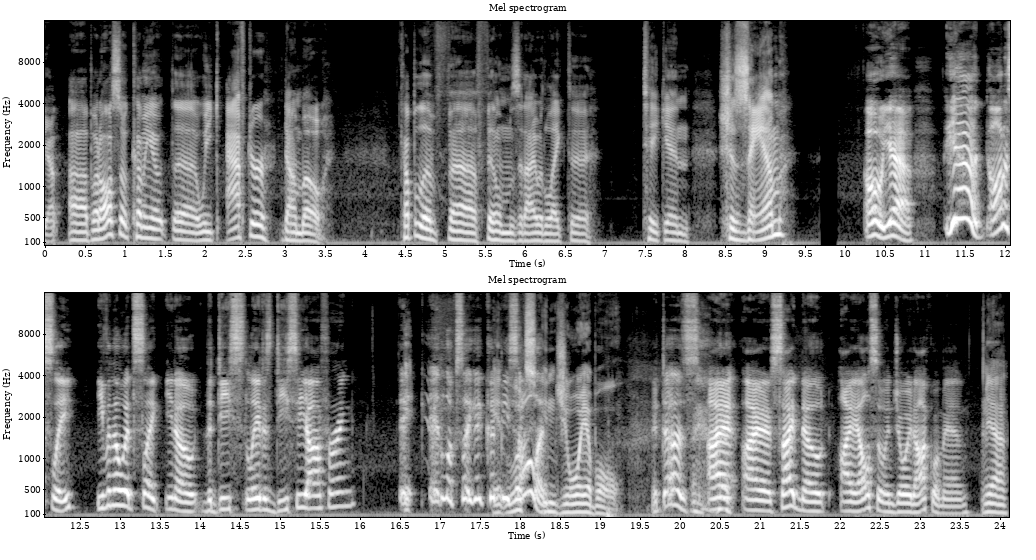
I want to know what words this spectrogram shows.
Yep. uh but also coming out the week after dumbo a couple of uh films that i would like to take in shazam Oh yeah. Yeah, honestly, even though it's like, you know, the DC, latest DC offering, it, it looks like it could it be looks solid. enjoyable It does. I I side note, I also enjoyed Aquaman. yeah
